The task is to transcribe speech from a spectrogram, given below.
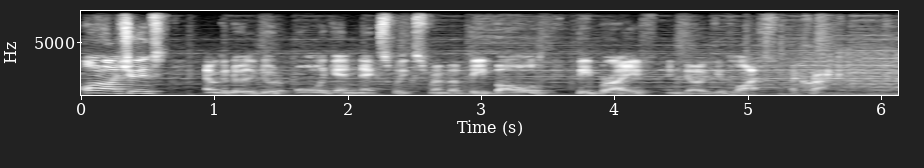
on iTunes. And we're going to do it all again next week. So remember, be bold, be brave, and go give life a crack.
